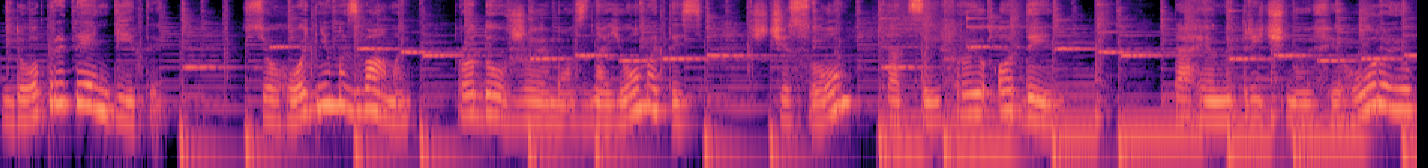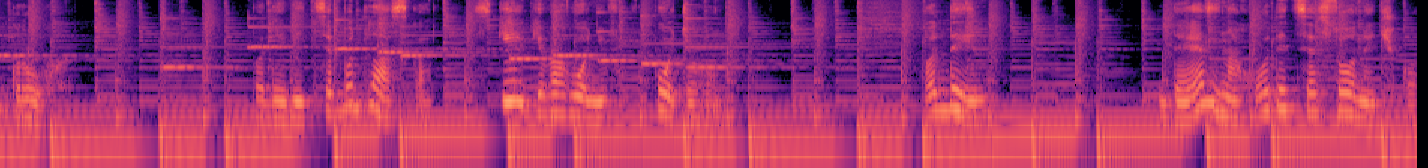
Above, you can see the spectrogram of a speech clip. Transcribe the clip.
Добрий день, діти! Сьогодні ми з вами продовжуємо знайомитись з числом та цифрою 1 та геометричною фігурою круг. Подивіться, будь ласка, скільки вагонів потягу? Один. Де знаходиться сонечко?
